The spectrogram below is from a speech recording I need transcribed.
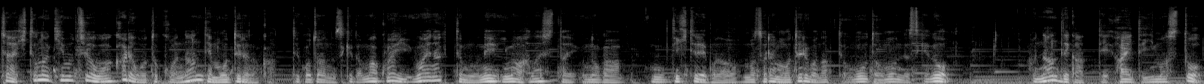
じゃあ人の気持ちが分かる男は何でモテるのかってことなんですけど、まあこれ言われなくてもね、今話したのができてればな、まあそれはモテればなって思うと思うんですけど、なんでかってあえて言いますと、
